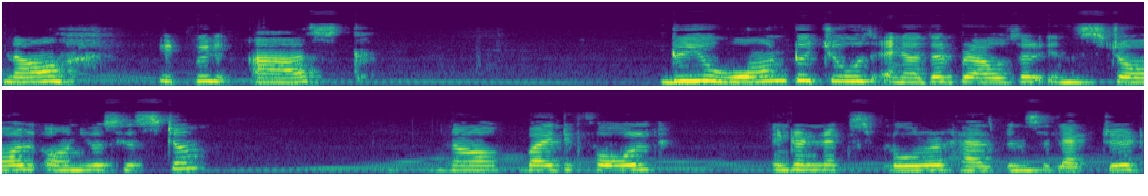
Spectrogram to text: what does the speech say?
now it will ask do you want to choose another browser installed on your system? Now by default internet explorer has been selected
